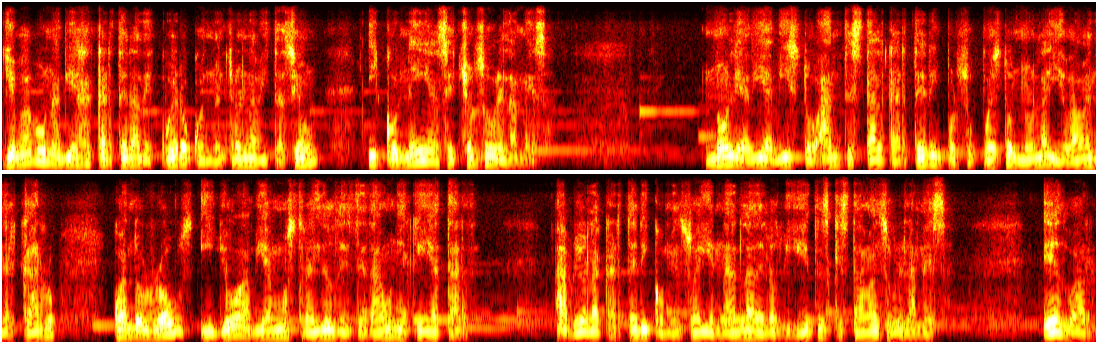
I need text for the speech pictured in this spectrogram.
Llevaba una vieja cartera de cuero cuando entró en la habitación y con ella se echó sobre la mesa. No le había visto antes tal cartera y por supuesto no la llevaba en el carro cuando Rose y yo habíamos traído desde Downey aquella tarde. Abrió la cartera y comenzó a llenarla de los billetes que estaban sobre la mesa. Edward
